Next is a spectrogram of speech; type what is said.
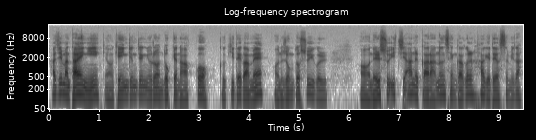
하지만 다행히 어, 개인 경쟁률은 높게 나왔고 그 기대감에 어느 정도 수익을 어, 낼 수 있지 않을까라는 생각을 하게 되었습니다.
